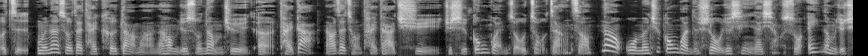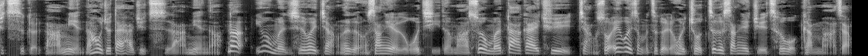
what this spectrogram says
儿子，我们那时候在台科大嘛，然后我们就说那我们去呃台大，然后再从台大去就是公馆走走这样子哦。那我们去公馆的时候，我就心里在想说，哎，那我们就去吃个拉面，然后我就带他去。吃拉面啊，那因为我们是会讲那种商业逻辑的嘛，所以我们大概去讲说，哎，为什么这个人会做这个商业决策，我干嘛这样？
